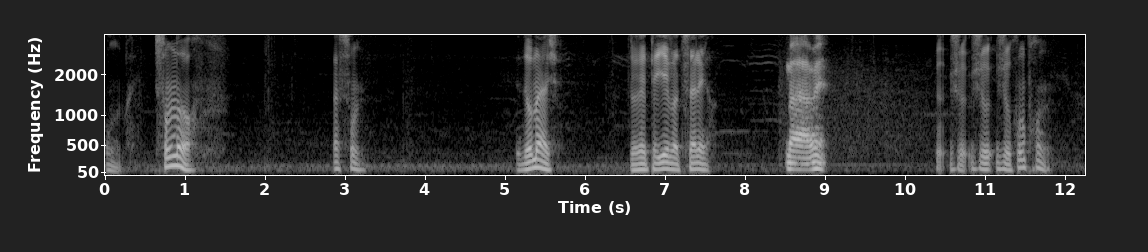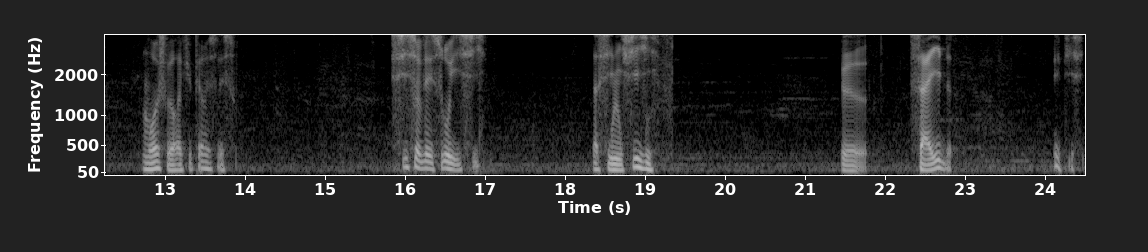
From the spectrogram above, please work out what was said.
Bon, ils sont morts. De toute façon. C'est dommage. Je devais payer votre salaire. Bah ouais. Je, je, je comprends. Moi, je veux récupérer ce vaisseau. Si ce vaisseau est ici, ça signifie que Saïd est ici.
